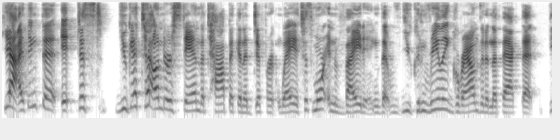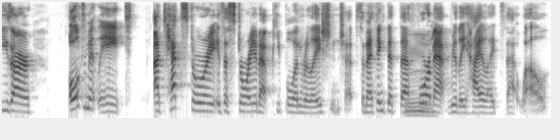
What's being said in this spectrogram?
yeah i think that it just you get to understand the topic in a different way. It's just more inviting that you can really ground it in the fact that these are ultimately a tech story is a story about people and relationships. And i think that the mm. format really highlights that well.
